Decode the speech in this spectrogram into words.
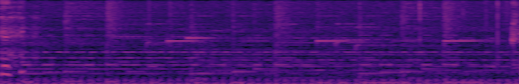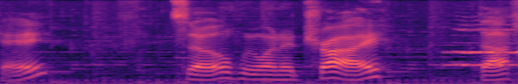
okay. So we want to try dash,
